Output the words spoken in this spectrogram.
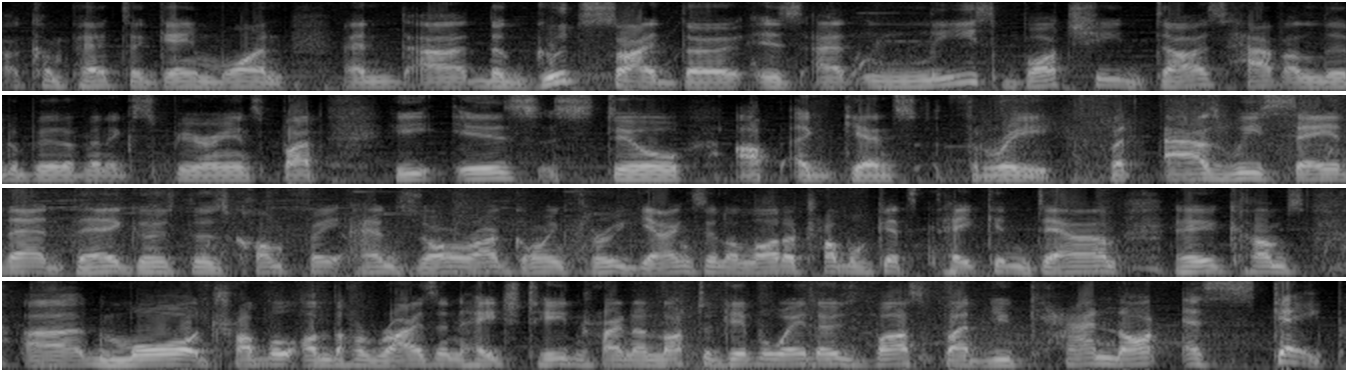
uh, compared to game one. And uh, the good side though is at least Bocce does have a little bit of an experience, but he is still up against three. But as we say that, there goes those Comfey and Zoro Zoroark going through. Yang's in a lot of trouble, gets taken down. Here comes uh, more trouble on the horizon. HT trying to not to give away those busts, but you cannot escape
